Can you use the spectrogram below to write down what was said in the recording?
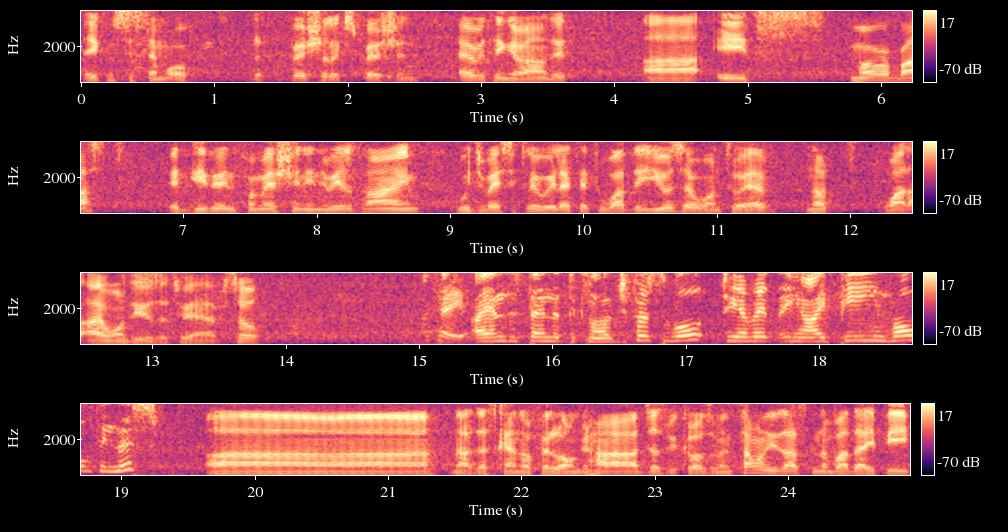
ecosystem of the facial expression, everything around it. Uh, it's more robust. It gives you information in real time, which basically related to what the user want to have, not what I want the user to have. So. Okay, I understand the technology. First of all, do you have any IP involved in this? Uh, no, that's kind of a long hard. Just because when someone is asking about the IP,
